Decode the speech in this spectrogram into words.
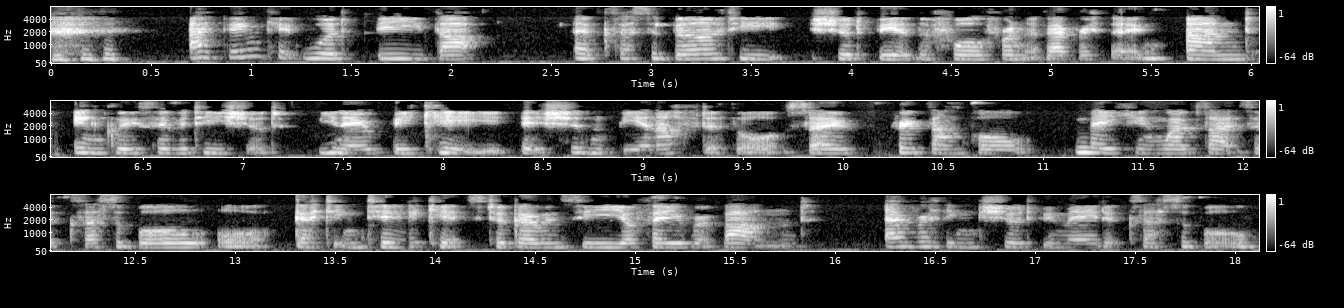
I think it would be that accessibility should be at the forefront of everything and inclusivity should, you know, be key. It shouldn't be an afterthought. So, for example, making websites accessible or getting tickets to go and see your favourite band everything should be made accessible.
